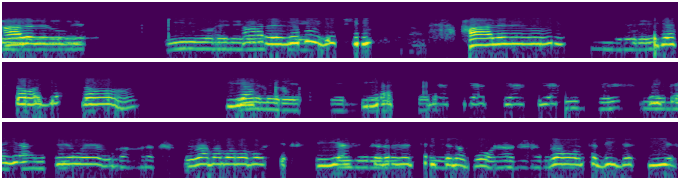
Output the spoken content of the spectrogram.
Hallelujah. Hallelujah, Hallelujah. Yes, Lord. Yes, Lord. Yes, yes, yes, yes, yes, yes. We say yes to your will, God. Yes to the retention of water. To be dismissed.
